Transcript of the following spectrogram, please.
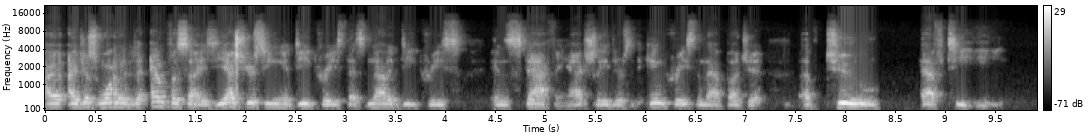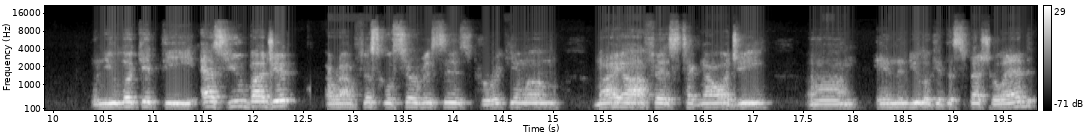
I, I just wanted to emphasize, yes, you're seeing a decrease. That's not a decrease in staffing. Actually, there's an increase in that budget of two FTE. When you look at the SU budget around fiscal services, curriculum, my office, technology, um, and then you look at the special ed,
